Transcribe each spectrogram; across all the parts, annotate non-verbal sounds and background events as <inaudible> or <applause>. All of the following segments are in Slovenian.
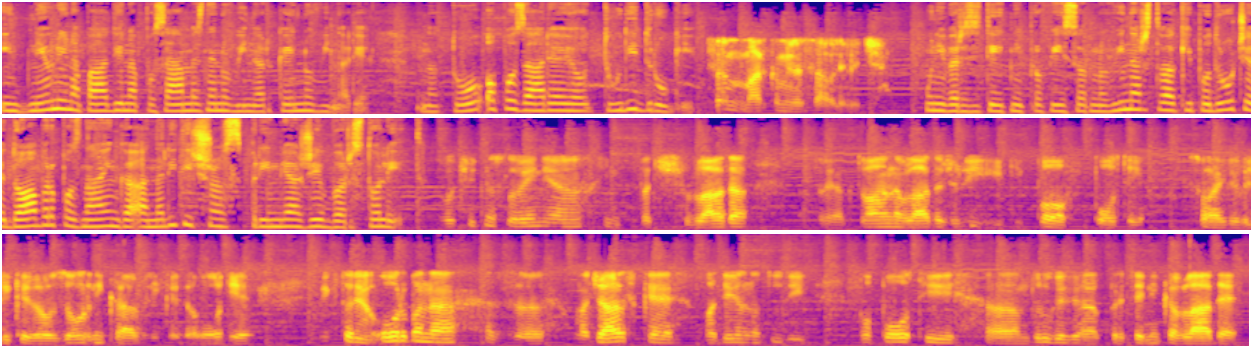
in dnevni napadi na posamezne novinarke in novinarje. Na to opozarjajo tudi drugi. Sem Marko Milosavljevič. Univerzitetni profesor novinarstva, ki področje dobro pozna in ga analitično spremlja že vrsto let. Očitno Slovenija in pač vlada torej aktualna vlada želi iti po poti svojega velikega ozornika, velikega vodje Viktorja Orbana z Mačarske, pa delno tudi po poti um, drugega predsednika vlade,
